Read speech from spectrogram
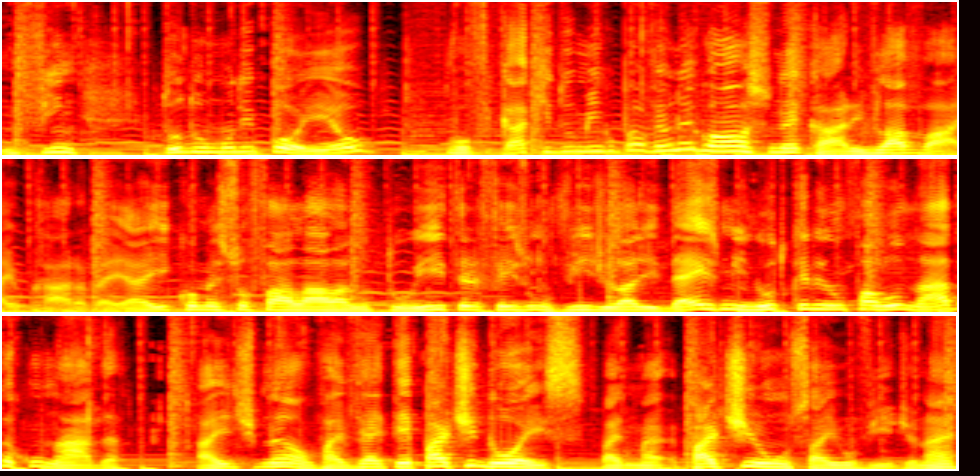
enfim, todo mundo, e pô, eu vou ficar aqui domingo pra ver o negócio, né, cara? E lá vai o cara, velho. Aí começou a falar lá no Twitter, fez um vídeo lá de 10 minutos que ele não falou nada com nada. Aí, tipo, não, vai, vai ter parte 2. Vai, mas parte 1 um saiu o vídeo, né?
